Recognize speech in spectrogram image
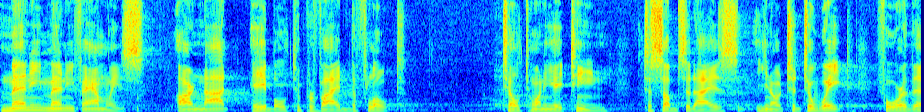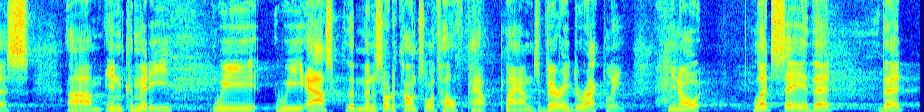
many, many families are not able to provide the float till 2018 to subsidize, you know, to, to wait for this. Um, in committee, we, we asked the Minnesota Council of Health Plans very directly, you know, let's say that, that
